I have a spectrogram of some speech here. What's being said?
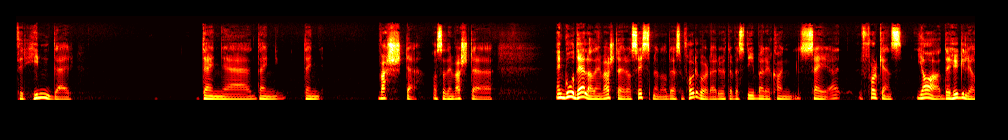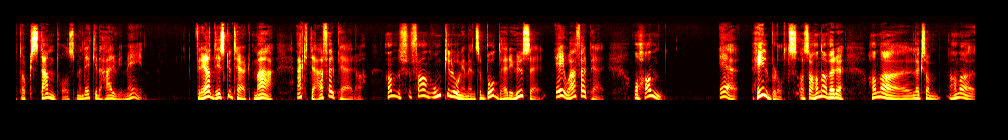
forhindre den, eh, den, den verste, altså den verste En god del av den verste rasismen og det som foregår der ute, hvis de bare kan si eh, Folkens, ja, det er hyggelig at dere stemmer på oss, men det er ikke det her vi mener. For jeg har diskutert med ekte Frp-ere. Han, for faen, Onkelungen min som bodde her i huset, er jo Frp-er. Og han er helblods. Altså, han har vært Han har liksom Han har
